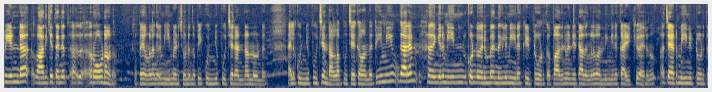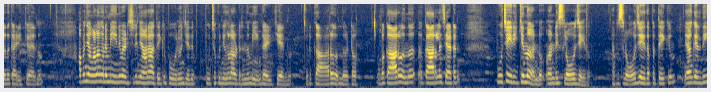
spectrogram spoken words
വീടിന്റെ വാതിക്കൽ തന്നെ റോഡാണ്. അപ്പോൾ ഞങ്ങളങ്ങനെ മീൻ മേടിച്ചുകൊണ്ട് വന്നപ്പോൾ ഈ കുഞ്ഞു പൂച്ച രണ്ടെണ്ണം ഉണ്ട്. അതിൽ കുഞ്ഞു പൂച്ചയും തള്ളപ്പൂച്ചയൊക്കെ വന്നിട്ട് ഈ മീൻകാരൻ ഇങ്ങനെ മീൻ കൊണ്ടുവരുമ്പോൾ എന്തെങ്കിലും മീനൊക്കെ ഇട്ട് കൊടുക്കും. അപ്പോൾ അതിന് വേണ്ടിയിട്ട് അതുങ്ങൾ വന്നിങ്ങനെ കഴിക്കുമായിരുന്നു ആ ചേട്ടൻ മീൻ ഇട്ട് കൊടുത്തത് കഴിക്കുമായിരുന്നു അപ്പോൾ ഞങ്ങളങ്ങനെ മീൻ മേടിച്ചിട്ട് ഞാൻ അകത്തേക്ക് പോരുകയും ചെയ്ത്. പൂച്ച കുഞ്ഞുങ്ങൾ അവിടെ നിന്ന് മീൻ കഴിക്കുമായിരുന്നു ഒരു കാറ് വന്നു കേട്ടോ. അപ്പോൾ കാർ വന്ന് കാറിൽ ചേട്ടൻ പൂച്ച ഇരിക്കുന്ന കണ്ടു. വണ്ടി സ്ലോ ചെയ്തു. അപ്പോൾ സ്ലോ ചെയ്തപ്പോഴത്തേക്കും ഞാൻ കരുതി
